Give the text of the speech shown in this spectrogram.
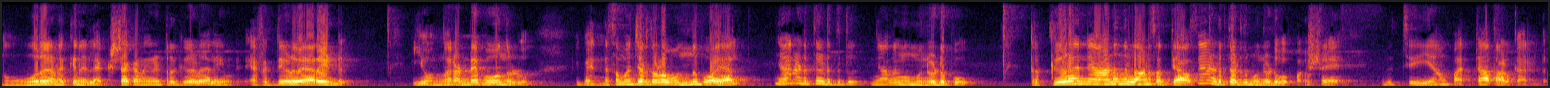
നൂറുകണക്കിന് ലക്ഷക്കണക്കിന് ട്രിക്കുകൾ അല്ലെങ്കിൽ എഫക്റ്റുകൾ വേറെയുണ്ട് ഈ ഒന്നോ രണ്ടേ പോകുന്നുള്ളൂ. ഇപ്പൊ എന്നെ സംബന്ധിച്ചിടത്തോളം ഒന്ന് പോയാൽ ഞാൻ അടുത്തെടുത്തിട്ട് ഞാൻ അങ്ങ് മുന്നോട്ട് പോകും ട്രിക്കുകൾ തന്നെയാണെന്നുള്ളതാണ് സത്യാവസ്ഥ. ഞാൻ അടുത്തടുത്ത് മുന്നോട്ട് പോകും. പക്ഷേ ഇത് ചെയ്യാൻ പറ്റാത്ത ആൾക്കാരുണ്ട്.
